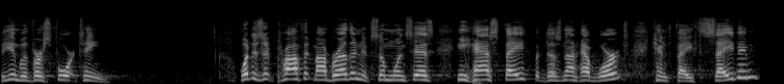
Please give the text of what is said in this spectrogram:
Begin with verse 14. What does it profit, my brethren, if someone says he has faith but does not have works? Can faith save him?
